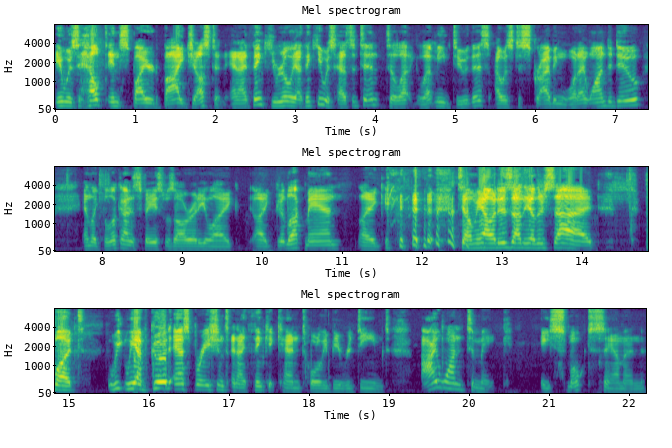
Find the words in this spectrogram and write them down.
It was helped inspired by Justin, and I think he really, I think he was hesitant to let let me do this. I was describing what I wanted to do, and like the look on his face was already like, like good luck, man. Like, tell me how it is on the other side. But we, we have good aspirations, and I think it can totally be redeemed. I wanted to make a smoked salmon,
